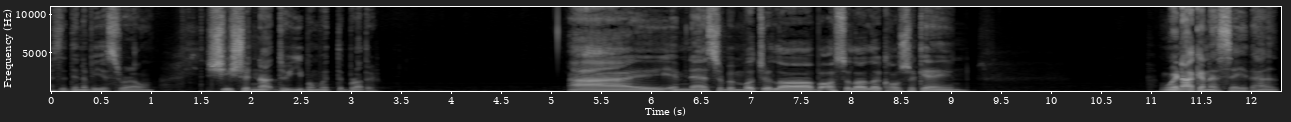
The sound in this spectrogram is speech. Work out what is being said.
has the din of Yisrael, she should not do yibum with the brother. I am Nasr b'mutter ba'asala lekol shekain. We're not going to say that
